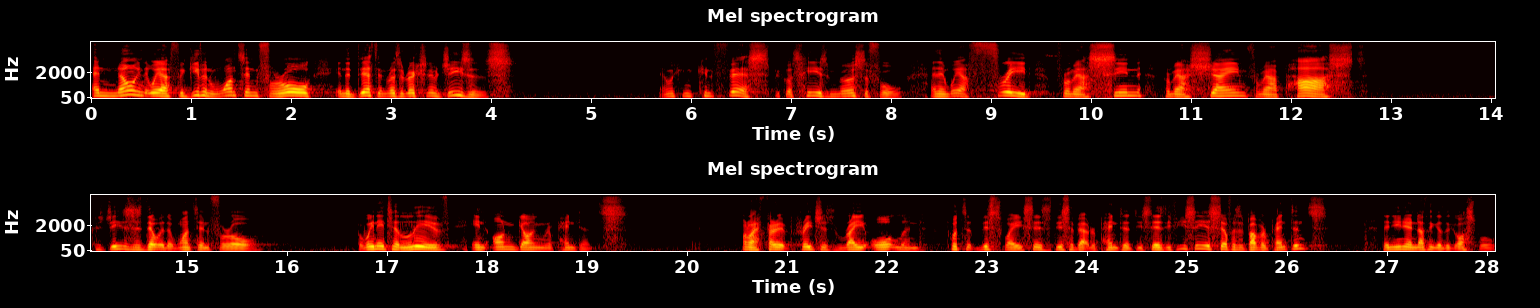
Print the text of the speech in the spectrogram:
and knowing that we are forgiven once and for all in the death and resurrection of Jesus. And we can confess because He is merciful, and then we are freed from our sin, from our shame, from our past, because Jesus has dealt with it once and for all. But we need to live in ongoing repentance. One of my favorite preachers, Ray Ortlund, puts it this way. He says this about repentance. He says, If you see yourself as above repentance, then you know nothing of the gospel.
